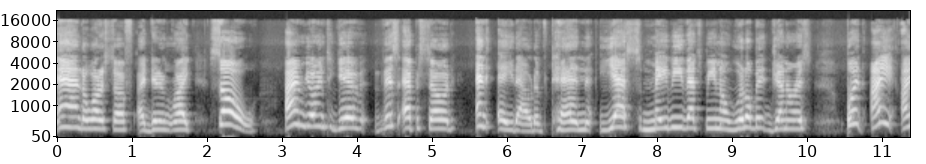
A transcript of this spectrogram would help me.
and a lot of stuff I didn't like. So, I'm going to give this episode an 8 out of 10. Yes, maybe that's being a little bit generous, but I I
